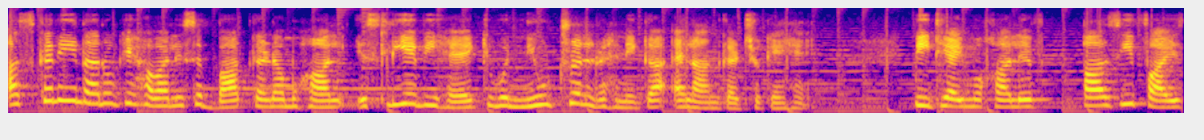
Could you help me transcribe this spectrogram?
عسکری اداروں کے حوالے سے بات کرنا محال اس لیے بھی ہے کہ وہ نیوٹرل رہنے کا اعلان کر چکے ہیں۔ پی ٹی آئی مخالف قاضی فائز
